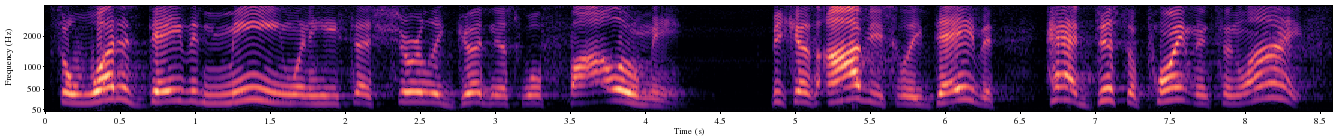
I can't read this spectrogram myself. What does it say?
So, what does David mean when he says, Surely goodness will follow me? Because obviously, David had disappointments in life.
